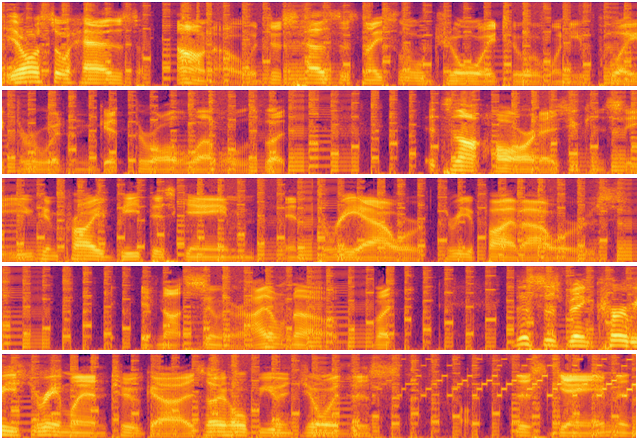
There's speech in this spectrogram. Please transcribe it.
It also has, I don't know, it just has this nice little joy to it when you play through it and get through all the levels, but it's not hard, as you can see. You can probably beat this game in three hours, three to five hours, if not sooner. I don't know, but this has been Kirby's Dream Land 2, guys. I hope you enjoyed this this game, and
